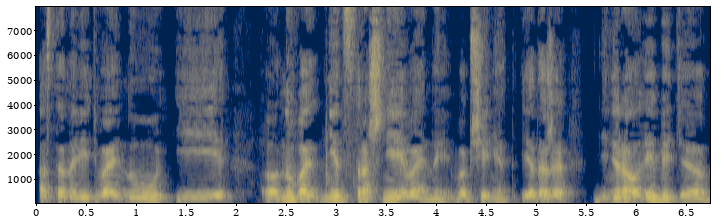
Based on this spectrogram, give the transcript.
остановить войну и... Э, ну, нет страшнее войны, вообще нет. Я даже, генерал Лебедь, э,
